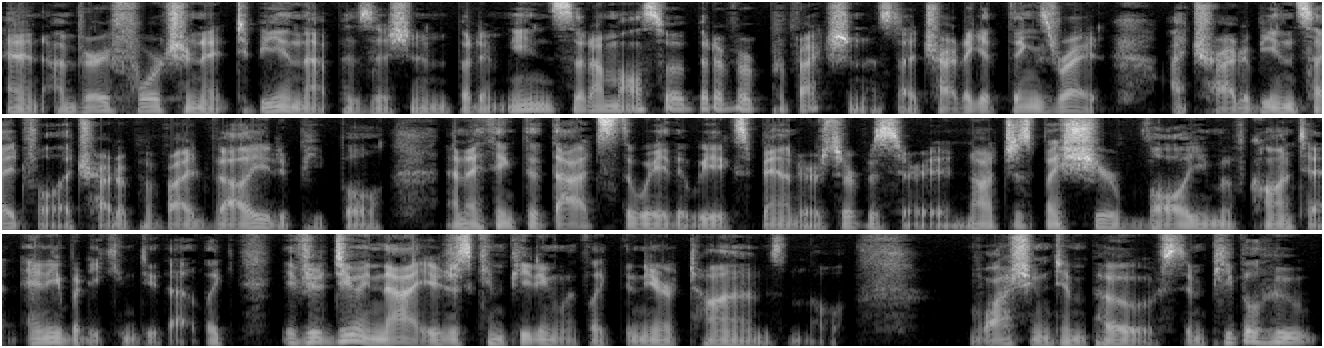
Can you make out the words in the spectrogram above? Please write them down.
And I'm very fortunate to be in that position, but it means that I'm also a bit of a perfectionist. I try to get things right. I try to be insightful. I try to provide value to people. And I think that that's the way that we expand our service area, not just by sheer volume of content. Anybody can do that. Like if you're doing that, you're just competing with like the New York Times and the Washington Post and people who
